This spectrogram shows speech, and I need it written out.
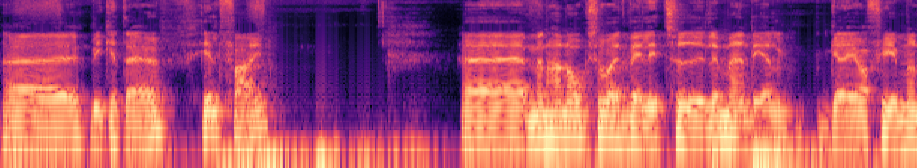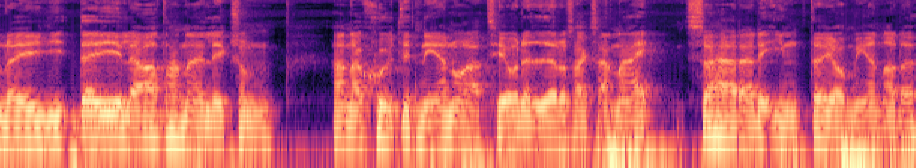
Eh, vilket är helt fine. Eh, men han har också varit väldigt tydlig med en del grejer av filmen. Det, det gillar jag att han är liksom... Han har skjutit ner några teorier och sagt såhär, nej, så här är det inte jag menade.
